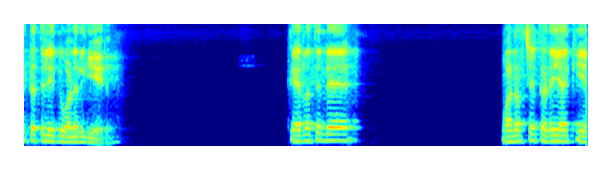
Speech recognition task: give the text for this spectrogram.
ഘട്ടത്തിലേക്ക് വളരുകയായിരുന്നു. കേരളത്തിന്റെ വളർച്ചക്കിടയാക്കിയ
